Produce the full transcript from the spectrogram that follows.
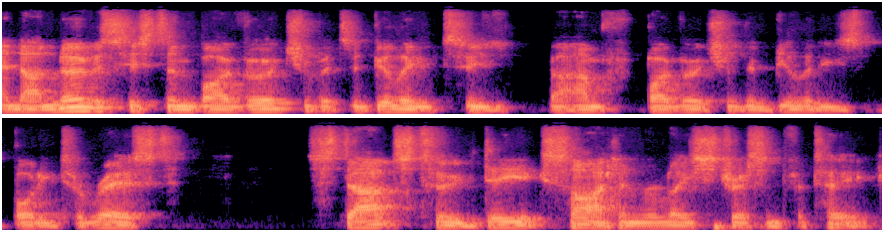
And our nervous system, by virtue of its ability to, um, by virtue of the ability's body to rest, starts to de-excite and release stress and fatigue.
